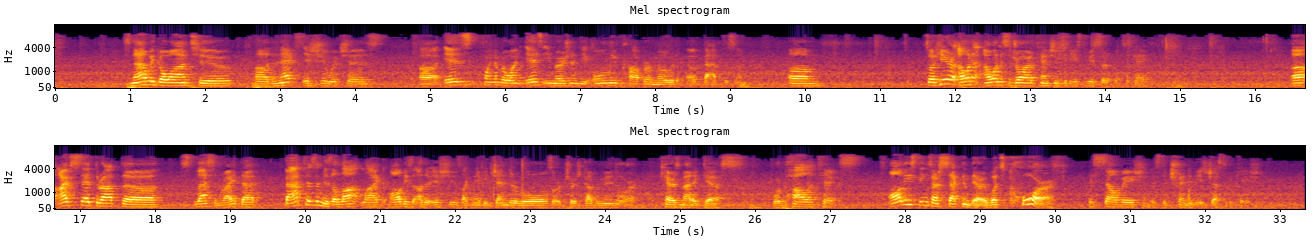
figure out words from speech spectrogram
So now we go on to uh, the next issue, which is uh, is point number one is immersion the only proper mode of baptism? Um, so here I want I want us to draw our attention to these three circles. Okay. Uh, I've said throughout the lesson, right, that baptism is a lot like all these other issues, like maybe gender roles or church government or charismatic gifts or politics. All these things are secondary. What's core is salvation, is the Trinity, is justification.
